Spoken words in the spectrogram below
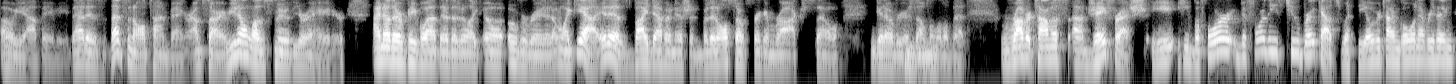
Oh yeah, baby. That is that's an all-time banger. I'm sorry. If you don't love Smooth, you're a hater. I know there are people out there that are like uh, overrated. I'm like, yeah, it is by definition, but it also friggin' rocks. So get over yourself mm-hmm. a little bit. Robert Thomas, uh, Jay Fresh. He he before before these two breakouts with the overtime goal and everything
